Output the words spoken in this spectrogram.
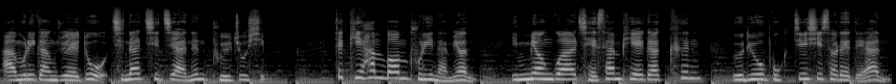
아무리 강조해도 지나치지 않은 불조심. 특히 한 번 불이 나면 인명과 재산 피해가 큰 의료 복지 시설에 대한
